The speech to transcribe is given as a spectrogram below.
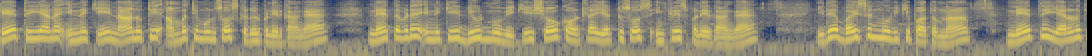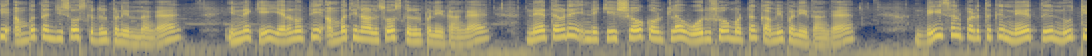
டே த்ரீயான இன்றைக்கி நானூற்றி ஐம்பத்தி மூணு ஷோ ஸ்கெடியூல் பண்ணியிருக்காங்க. நேற்றை விட இன்றைக்கி டியூட் மூவிக்கு ஷோ கவுண்ட்டில் எட்டு ஷோஸ் இன்க்ரீஸ் பண்ணியிருக்காங்க. இதே பைசன் மூவிக்கு பார்த்தோம்னா நேற்று இரநூத்தி ஐம்பத்தஞ்சு ஷோ ஸ்கெடியூல் பண்ணியிருந்தாங்க. இன்றைக்கி இரநூத்தி ஐம்பத்தி நாலு ஷோ ஸ்கெடியூல் பண்ணியிருக்காங்க. நேற்றை விட இன்றைக்கி ஷோ கவுண்ட்டில் ஒரு ஷோ மட்டும் கம்மி பண்ணியிருக்காங்க. டீசல் படத்துக்கு நேற்று நூற்றி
